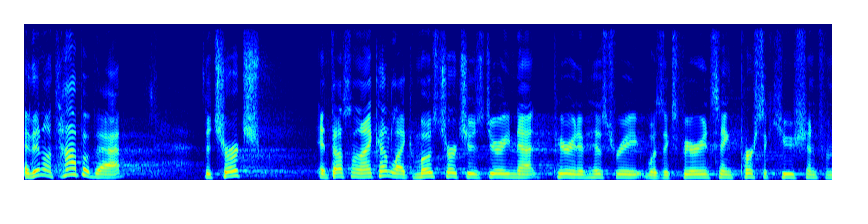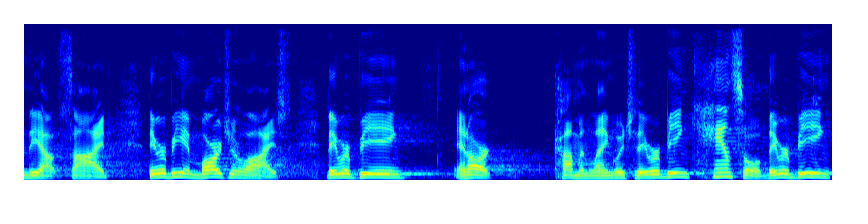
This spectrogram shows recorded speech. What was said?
And then on top of that, the church in Thessalonica, like most churches during that period of history, was experiencing persecution from the outside. They were being marginalized. They were being, in our common language. They were being canceled, they were being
